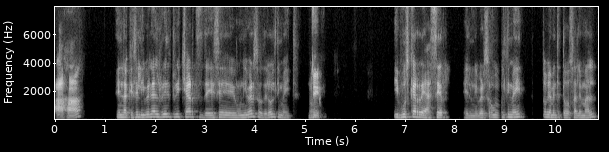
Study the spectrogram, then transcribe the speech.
Ajá, en la que se libera el Reed Richards de ese universo, del Ultimate, ¿no? sí. Y busca rehacer el universo Ultimate. Obviamente todo sale mal,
